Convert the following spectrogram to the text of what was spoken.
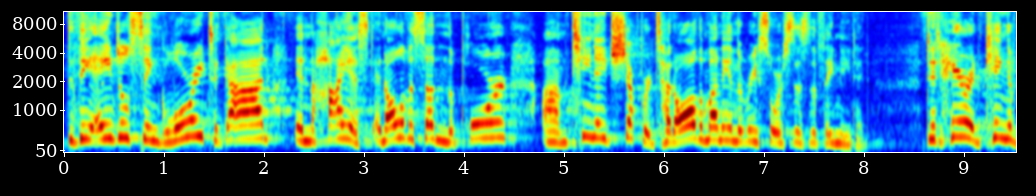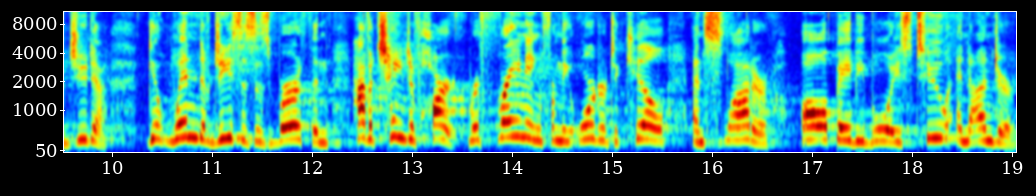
Did the angels sing glory to God in the highest, and all of a sudden the poor um, teenage shepherds had all the money and the resources that they needed? Did Herod, king of Judah, get wind of Jesus' birth and have a change of heart, refraining from the order to kill and slaughter all baby boys two and under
